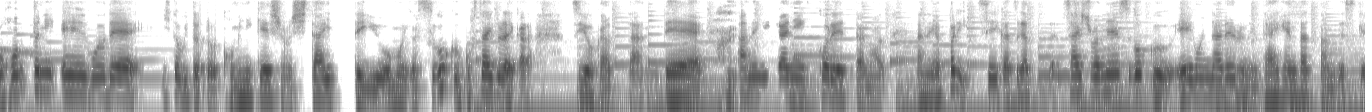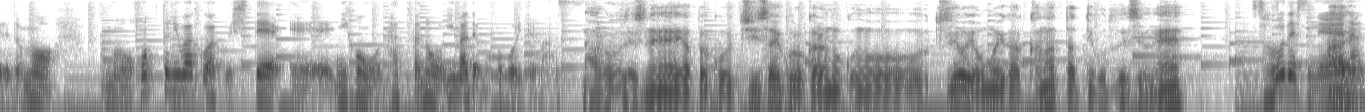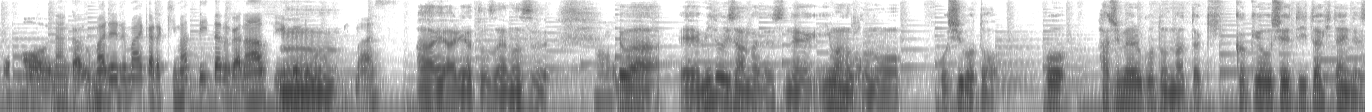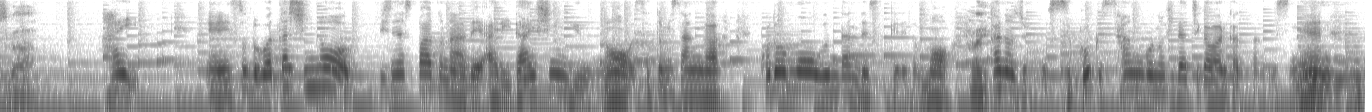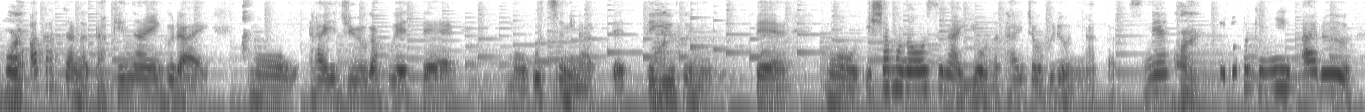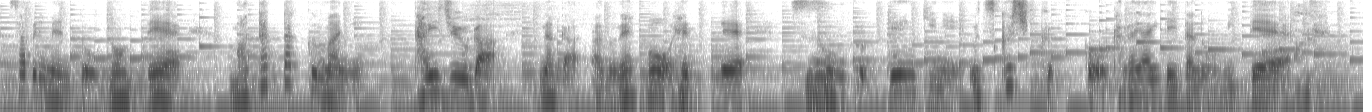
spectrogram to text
本当に英語で人々とコミュニケーションしたいっていう思いがすごく5歳ぐらいから強かったんではいアメリカに来れたのはあのやっぱり生活が最初はねすごく英語になれるのに大変だったんですけれどももう本当にワクワクして、えー日本を立ったのを今でも覚えてます。なるほどですねやっぱこう小さい頃からのこの強い思いが叶ったっていうことですよね。そうですね、はいなんかもうなんか生まれる前から決まっていたのかなっていうふうにも思います。はいありがとうございます。はいでは、えーみどりさんがですね今のこのお仕事を始めることになったきっかけを教えていただきたいんですが。はい、えーその私のビジネスパートナーであり大親友の里美さんが子供を産んだんですけれどもはい。彼女もすごく産後の日立ちが悪かったんですね。もうはい。赤ちゃんが抱けないぐらいもう体重が増えてもう鬱になってっていうふうに言って、もう医者も治せないような体調不良になったんですね。はい。その時にあるサプリメントを飲んで瞬く間に体重がなんかあのねもう減ってすごく元気に美しくこう輝いていたのを見ては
